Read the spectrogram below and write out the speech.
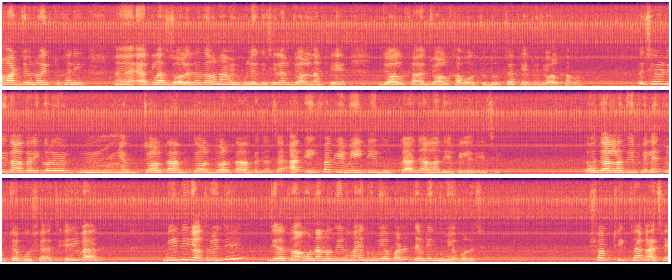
আমার জন্য একটুখানি এক গ্লাস জল এনে দাও না, আমি ভুলে গেছিলাম, জল না খেয়ে জল জল খাব, একটু দুধটা খেয়ে একটু জল খাব। তো ছেলেটি তাড়াতাড়ি করে জলটা, জল, জলটা আনতে গেছে আর এই ফাঁকে মেয়েটি দুধটা জানলা দিয়ে ফেলে দিয়েছে। এবার জানলা দিয়ে ফেলে চুপচাপ বসে আছে। এইবার মেয়েটি যথারীতি যেরকম অন্যান্য দিন হয়, ঘুমিয়ে পড়ে, তেমনি ঘুমিয়ে পড়েছে। সব ঠিকঠাক আছে।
